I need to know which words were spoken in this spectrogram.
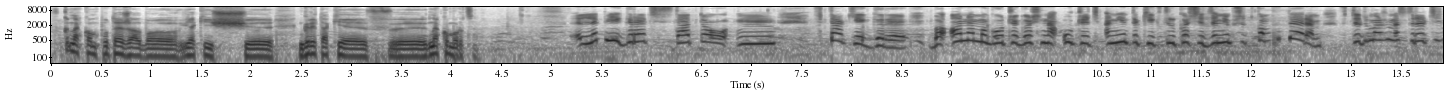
w, na komputerze, albo jakieś y, gry takie w, y, na komórce? Lepiej grać z tatą mm, takie gry, bo one mogą czegoś nauczyć, a nie takie tylko siedzenie przed komputerem. Wtedy można stracić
